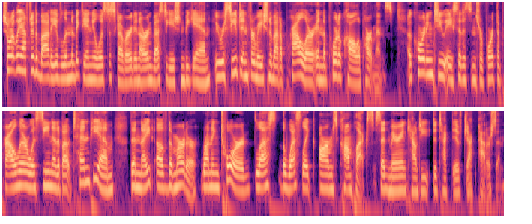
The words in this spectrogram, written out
Shortly after the body of Lynda McDaniel was discovered and our investigation began, we received information about a prowler in the Portugal apartments. According to a citizen's report, the prowler was seen at about 10 p.m. the night of the murder, running toward the Westlake Arms complex, said Marion County Detective Jack Patterson.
